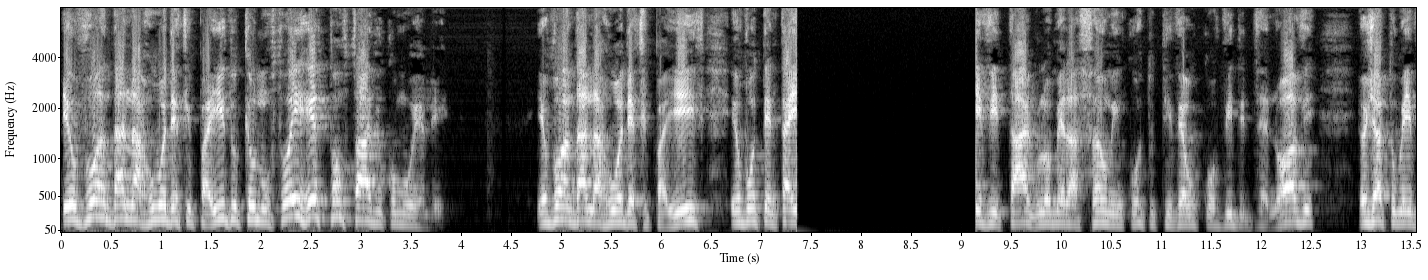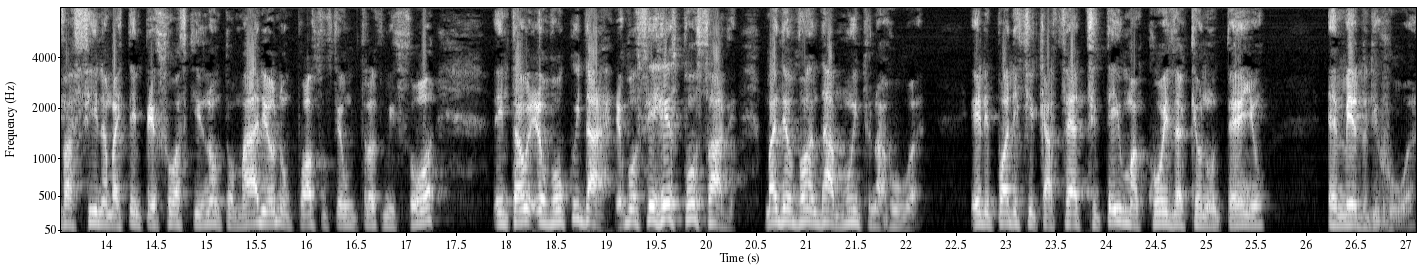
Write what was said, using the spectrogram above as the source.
Eu vou andar na rua desse país, o que eu não sou irresponsável como ele. Eu vou andar na rua desse país, eu vou tentar evitar aglomeração enquanto tiver o Covid-19. Eu já tomei vacina, mas tem pessoas que não tomaram, eu não posso ser um transmissor. Então eu vou cuidar, eu vou ser responsável, mas eu vou andar muito na rua. Ele pode ficar certo, se tem uma coisa que eu não tenho, é medo de rua.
